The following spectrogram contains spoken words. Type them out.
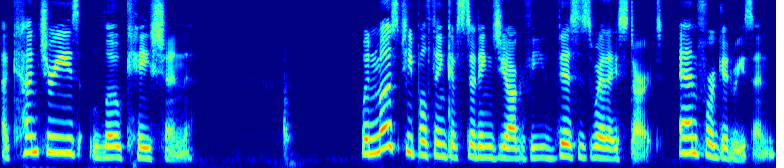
a country's location. When most people think of studying geography, this is where they start, and for good reason.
